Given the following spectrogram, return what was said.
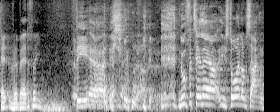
Al- Hvad, hvad er det for en? det er... nu fortæller jeg historien om sangen.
